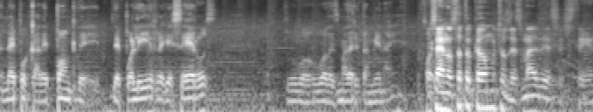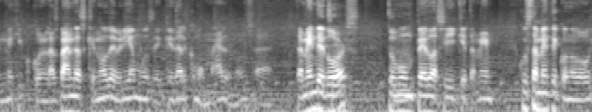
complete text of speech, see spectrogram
en la época de punk de, de polis, regueceros. Hubo, hubo desmadre también ahí. O sea, nos ha tocado muchos desmadres este, en México con las bandas que no deberíamos de quedar como mal, ¿no? O sea, también The Doors tuvo un pedo así que también, justamente cuando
